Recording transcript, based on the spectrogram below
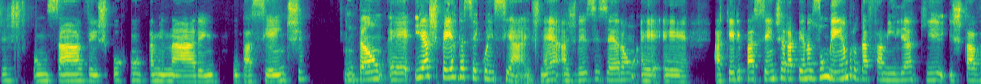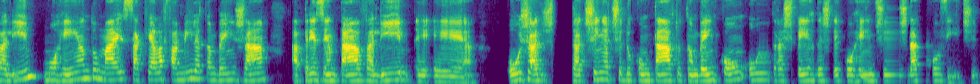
responsáveis por contaminarem o paciente. Então, é, e as perdas sequenciais, né? Às vezes eram é, é, aquele paciente era apenas um membro da família que estava ali morrendo, mas aquela família também já apresentava ali é, é, ou já já tinha tido contato também com outras perdas decorrentes da Covid.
